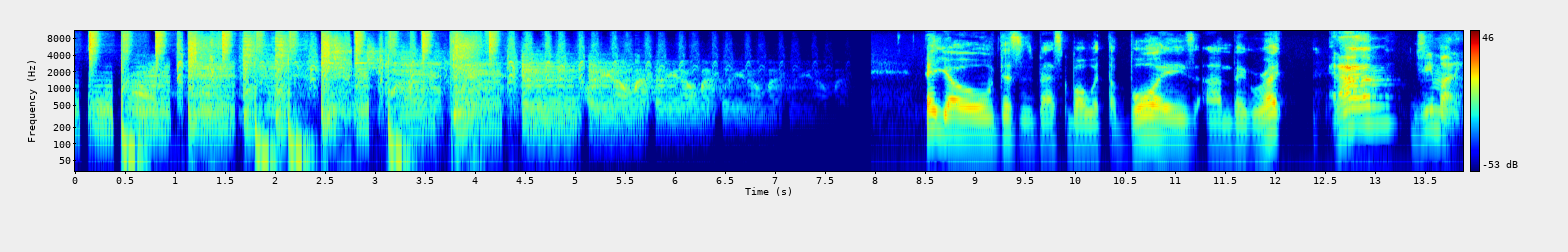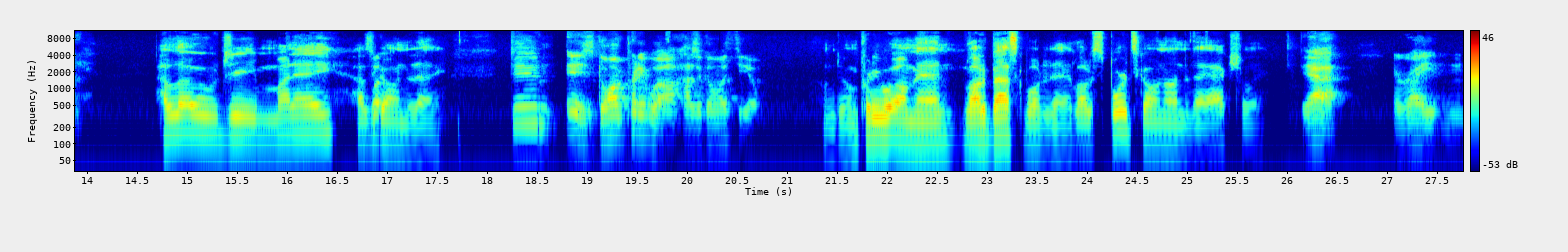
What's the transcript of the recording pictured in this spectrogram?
Hey yo, this is basketball with the boys. I'm Big Right. And I'm G Money. Hello, G Money. How's it going today? Dude, it is going pretty well. How's it going with you? I'm doing pretty well, man. A lot of basketball today. A lot of sports going on today, actually. Yeah, you're right. And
